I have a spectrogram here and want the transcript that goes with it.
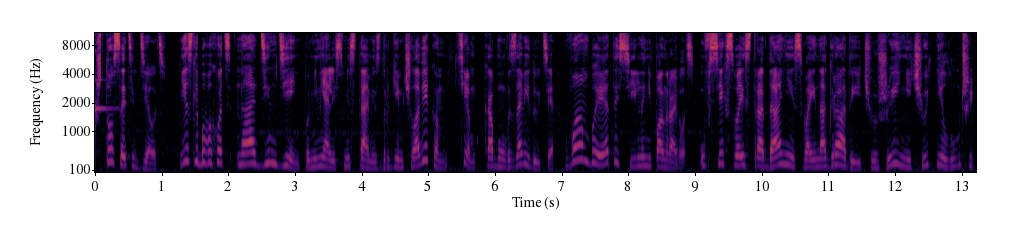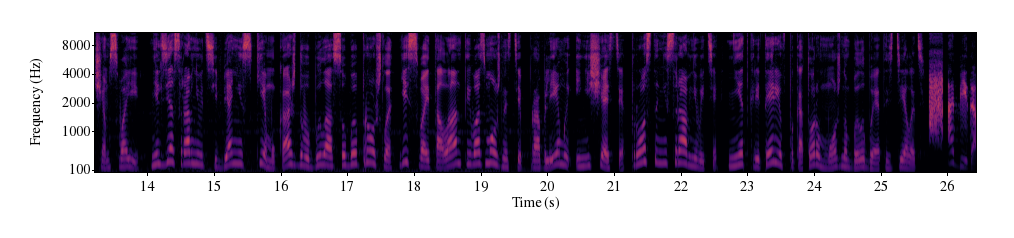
Что с этим делать? Если бы вы хоть на один день поменялись местами с другим человеком, тем, кому вы завидуете, вам бы это сильно не понравилось. У всех свои страдания и свои награды, и чужие ничуть не лучше, чем свои. Нельзя сравнивать себя ни с кем, у каждого было особое прошлое, есть свои таланты и возможности, проблемы и несчастья. Просто не сравнивайте, нет критериев, по которым можно было бы это сделать. Обида.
